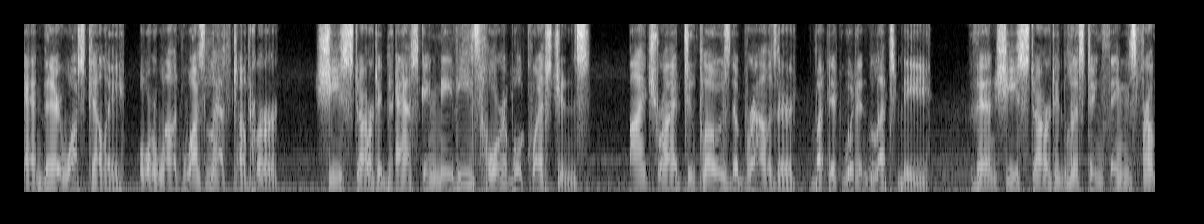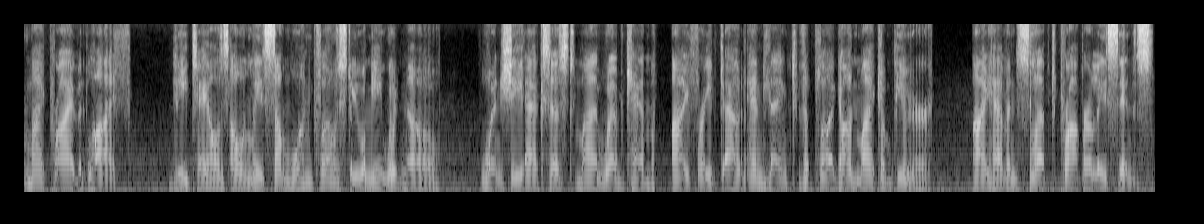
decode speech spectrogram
and there was Kelly, or what was left of her. She started asking me these horrible questions. I tried to close the browser, but it wouldn't let me. Then she started listing things from my private life. Details only someone close to me would know. When she accessed my webcam, I freaked out and yanked the plug on my computer. I haven't slept properly since.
